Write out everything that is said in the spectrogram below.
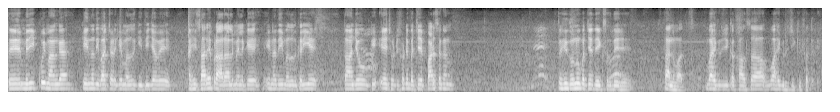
ਤੇ ਮੇਰੀ ਇੱਕੋ ਹੀ ਮੰਗ ਹੈ ਕਿ ਇਹਨਾਂ ਦੀ ਵੱਧ ਚੜ ਕੇ ਮਦਦ ਕੀਤੀ ਜਾਵੇ। ਅਸੀਂ ਸਾਰੇ ਭਰਾ ਰਲ ਮਿਲ ਕੇ ਇਹਨਾਂ ਦੀ ਮਦਦ ਕਰੀਏ ਤਾਂ ਜੋ ਕਿ ਇਹ ਛੋਟੇ ਛੋਟੇ ਬੱਚੇ ਪੜ੍ਹ ਸਕਣ। ਤੁਸੀਂ ਦੋਨੋਂ ਬੱਚੇ ਦੇਖ ਸਕਦੇ ਜੇ। ਧੰਨਵਾਦ। ਵਾਹਿਗੁਰੂ ਜੀ ਕਾ ਖਾਲਸਾ, ਵਾਹਿਗੁਰੂ ਜੀ ਕੀ ਫਤਿਹ।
